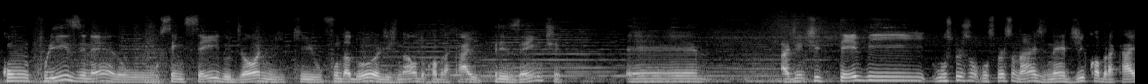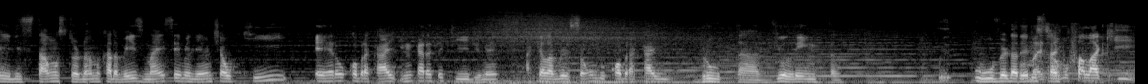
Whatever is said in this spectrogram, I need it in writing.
com o Chris, né, o sensei do Johnny, que o fundador original do Cobra Kai presente, é, a gente teve os, perso- os personagens, né, de Cobra Kai, eles estavam se tornando cada vez mais semelhante ao que era o Cobra Kai em Karate Kid, né? Aquela versão do Cobra Kai bruta, violenta. O verdadeiro Mas strike... vamos falar aqui,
